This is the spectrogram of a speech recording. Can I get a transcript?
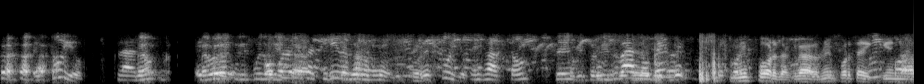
es tuyo. Claro. Es tuyo. ¿Cómo lo hayas adquirido? No lo sé, pero es tuyo. Exacto. Tú vas, lo vendes, No importa, claro, no importa de quién. no.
